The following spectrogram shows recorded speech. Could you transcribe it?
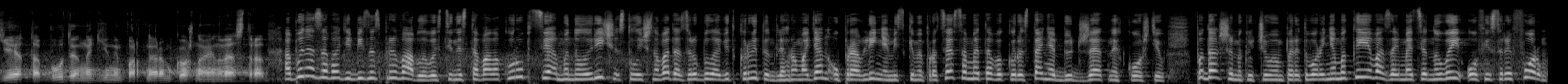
є та буде надійним партнером кожного інвестора. Аби на заваді бізнес-привабливості не ставала корупція, минулоріч столична влада зробила відкритим для громадян управління міськими процесами та використання бюджетних коштів. Подальшими ключовими перетвореннями Києва займеться новий офіс реформ.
